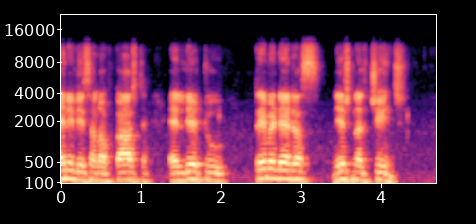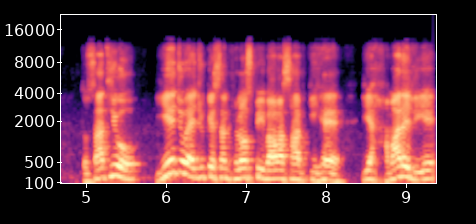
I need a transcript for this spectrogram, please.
annihilation of caste and lead to tremendous national change. तो साथियों ये जो एजुकेशन फिलोसफी बाबा साहब की है ये हमारे लिए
